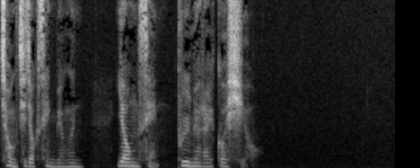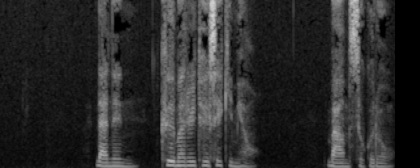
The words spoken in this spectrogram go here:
정치적 생명은 영생 불멸할 것이오. 나는 그 말을 되새기며 마음속으로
